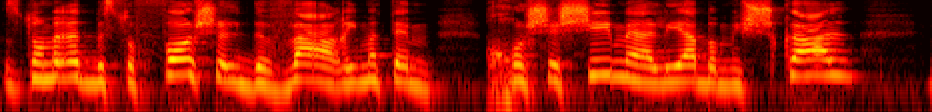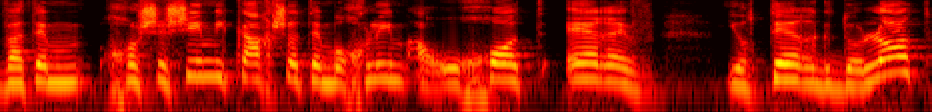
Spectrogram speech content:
זאת אומרת, בסופו של דבר, אם אתם חוששים מעלייה במשקל, ואתם חוששים מכך שאתם אוכלים ארוחות ערב יותר גדולות,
